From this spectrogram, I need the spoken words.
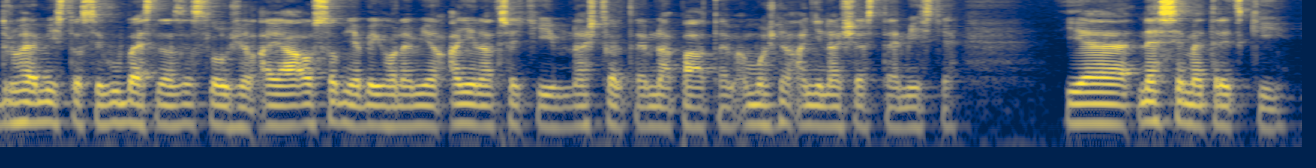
Druhé místo si vůbec nezasloužil a já osobně bych ho neměl ani na třetím, na čtvrtém, na pátém a možná ani na šestém místě. Je nesymetrický,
